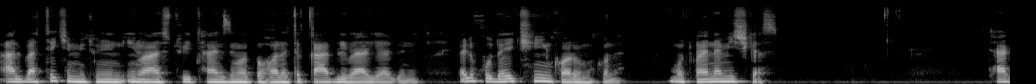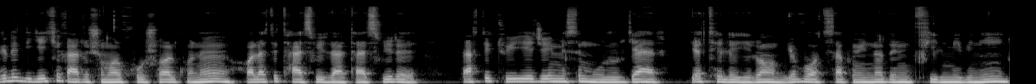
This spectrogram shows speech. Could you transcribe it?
البته که می‌تونین اینو از توی تنظیمات به حالت قبلی برگردونید ولی خدای کی این کارو می‌کنه؟ مطمئنم هیچکس تغییر دیگه که قراره شما رو خوشحال کنه حالت تصویر در تصویره. وقتی توی یه جایی مثل مرورگر یا تلگرام یا واتساپ و اینا دارین فیلم می‌بینین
